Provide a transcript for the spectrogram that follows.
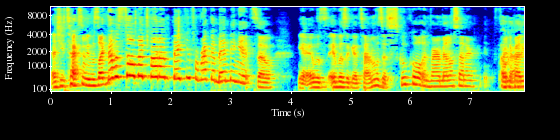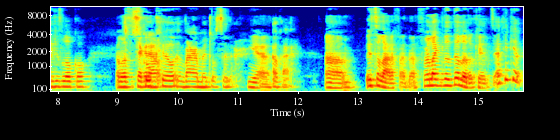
and she texted me was like, "That was so much fun. Um, thank you for recommending it." So yeah, it was it was a good time. It was a Schuylkill Environmental Center for Okay. anybody who's local and wants to check it out. Schuylkill Environmental Center. Yeah. Okay. Um, it's a lot of fun though for like the, the little kids. I think it,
